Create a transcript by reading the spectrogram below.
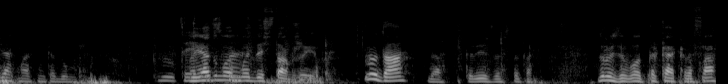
Як Машенька думаєш? Ну, Ну, я думаю, ми десь там живемо. Ну да. Да, скоріш за все так. Друзі, от така краса.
